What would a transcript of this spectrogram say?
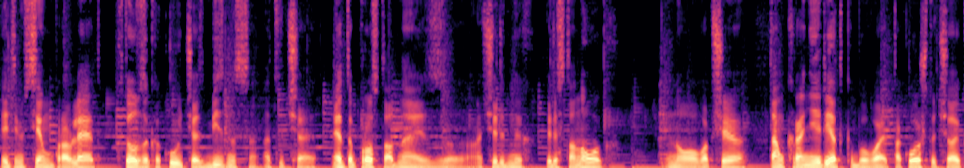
этим всем управляет, кто за какую часть бизнеса отвечает. Это просто одна из очередных перестановок, но вообще там крайне редко бывает такое, что человек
